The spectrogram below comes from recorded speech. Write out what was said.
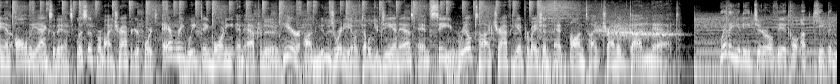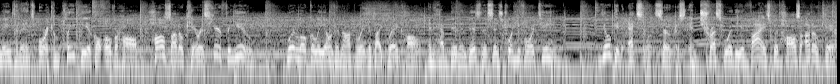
and all the accidents. Listen for my traffic reports every weekday morning and afternoon here on News Radio WGNS and see real time traffic information at ontimetraffic.net. Whether you need general vehicle upkeep and maintenance or a complete vehicle overhaul, Hall's Auto Care is here for you. We're locally owned and operated by Greg Hall and have been in business since 2014. You'll get excellent service and trustworthy advice with Hall's Auto Care.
